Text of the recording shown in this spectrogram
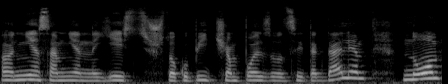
Э, несомненно, есть что купить купить, чем пользоваться и так далее. Но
